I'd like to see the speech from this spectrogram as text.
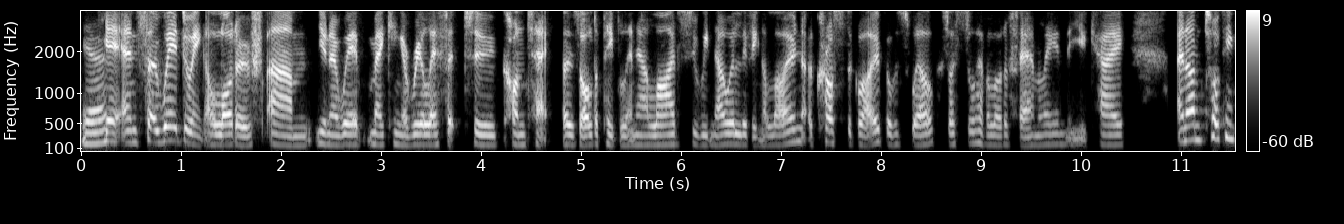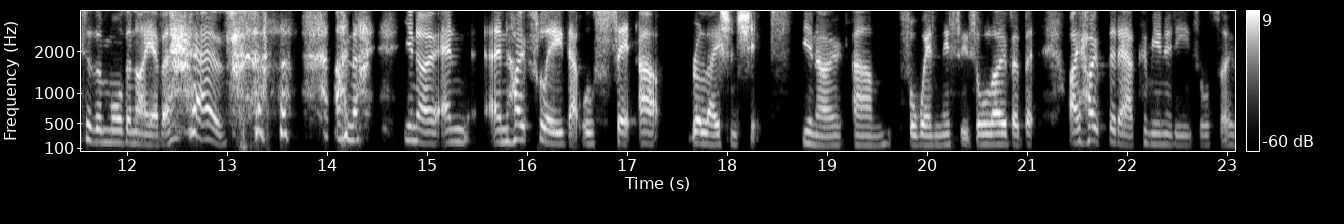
yeah. Yeah and so we're doing a lot of um, you know we're making a real effort to contact those older people in our lives who we know are living alone across the globe as well because i still have a lot of family in the uk and I'm talking to them more than I ever have. and you know, and and hopefully that will set up relationships, you know, um, for when this is all over. But I hope that our communities also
